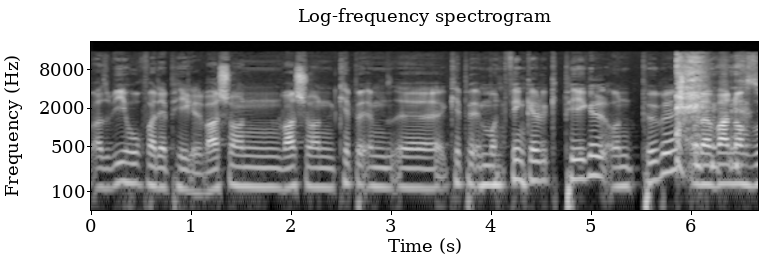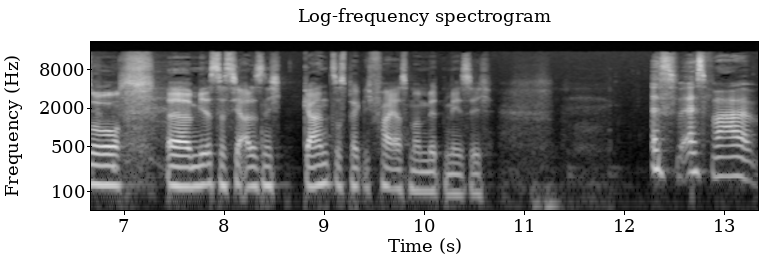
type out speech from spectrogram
also wie hoch war der Pegel? War schon, war schon Kippe im, äh, Kippe im Mundwinkelpegel und Pöbel? Oder war noch so, äh, mir ist das hier alles nicht ganz suspekt, ich fahre erstmal mit mäßig? Es, es, war,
